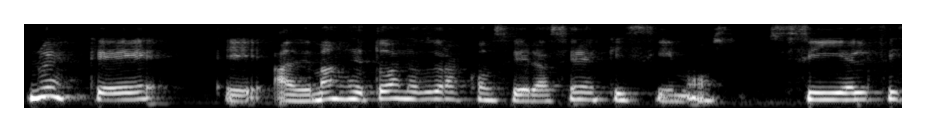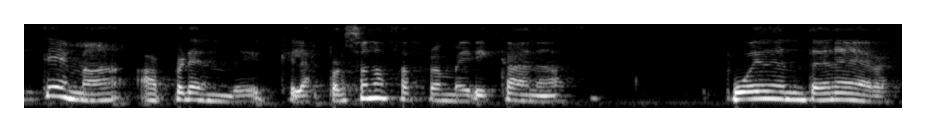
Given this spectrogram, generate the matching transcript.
no es que, eh, además de todas las otras consideraciones que hicimos, si el sistema aprende que las personas afroamericanas pueden tener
